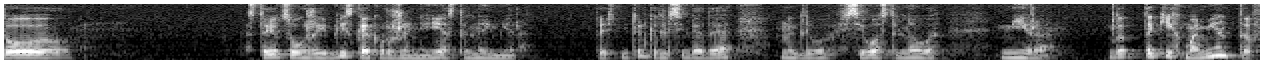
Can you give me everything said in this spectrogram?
то остается уже и близкое окружение, и остальной мир. То есть не только для себя, да, но и для всего остального мира. От таких моментов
